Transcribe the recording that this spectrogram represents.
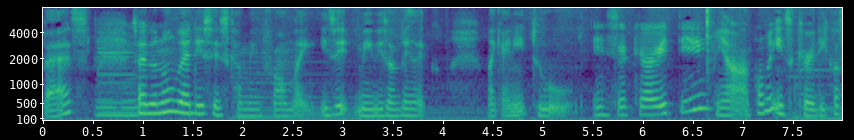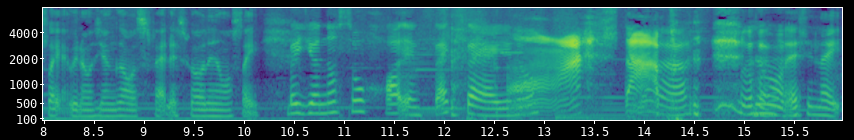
best Mhm. so i don't know where this is coming from like is it maybe something like like i need to Insecurity? yeah probably insecurity because like when i was younger i was fat as well then i was like But you're not so hot and sexy, you know? stop Yeah. no as in like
